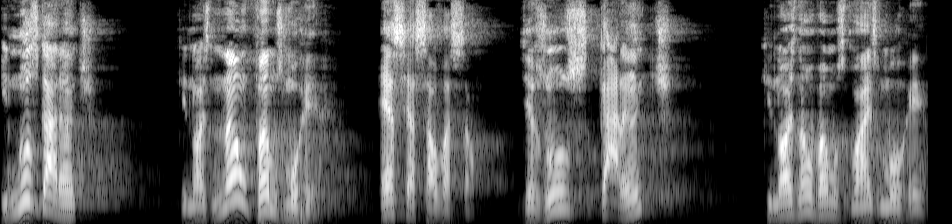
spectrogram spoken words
e nos garante que nós não vamos morrer. Essa é a salvação. Jesus garante que nós não vamos mais morrer.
